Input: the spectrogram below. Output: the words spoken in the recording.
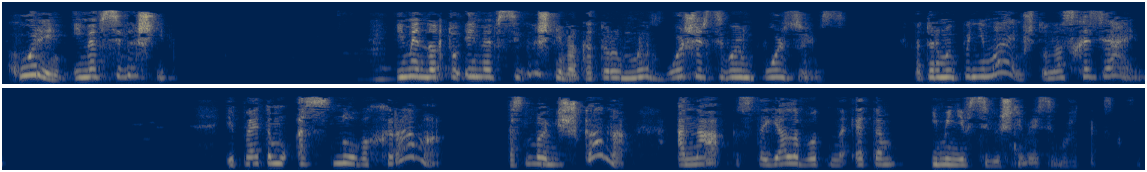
корень, имя Всевышнего. Именно то имя Всевышнего, которым мы больше всего им пользуемся, которым мы понимаем, что у нас хозяин. И поэтому основа храма, основа мешкана, она стояла вот на этом имени Всевышнего, если можно так сказать.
